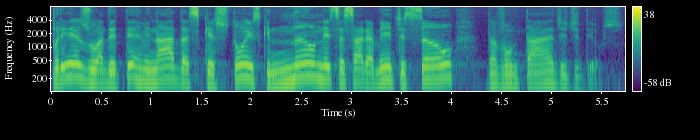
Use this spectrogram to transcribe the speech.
preso a determinadas questões que não necessariamente são da vontade de Deus.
